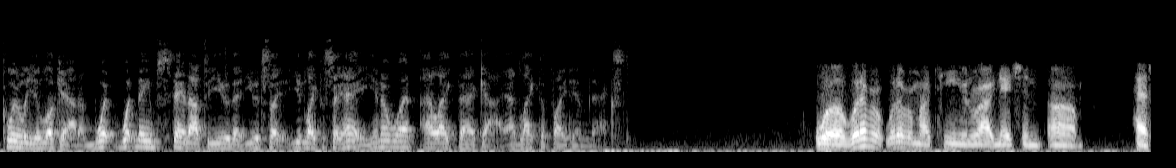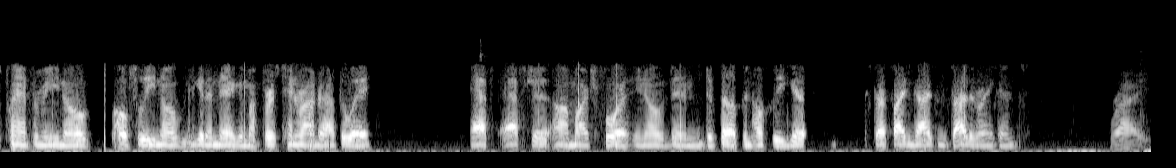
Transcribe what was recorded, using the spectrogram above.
clearly you look at them. What what names stand out to you that you'd say you'd like to say, hey, you know what? I like that guy. I'd like to fight him next. Well, whatever whatever my team and Roc Nation um has planned for me, you know, hopefully, you know, get in there, get my first ten rounder out the way. After after uh, March fourth, you know, then develop and hopefully get start fighting guys inside the rankings. Right.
